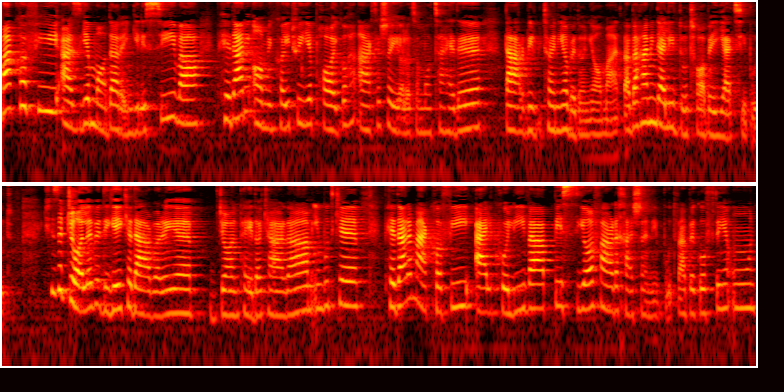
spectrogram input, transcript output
مکافی از یه مادر انگلیسی و پدری آمریکایی توی یه پایگاه ارتش ایالات متحده در بریتانیا به دنیا آمد و به همین دلیل دو تابعیتی بود. چیز جالب دیگه ای که درباره جان پیدا کردم این بود که پدر مکافی الکلی و بسیار فرد خشنی بود و به گفته اون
